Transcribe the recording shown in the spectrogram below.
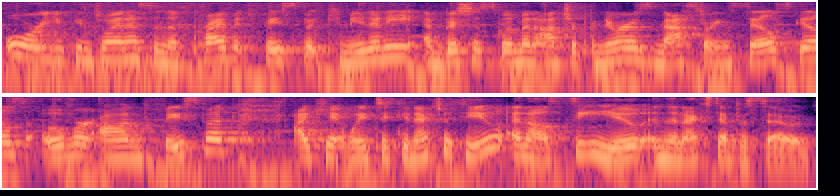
or you can join us in the private Facebook community, Ambitious Women Entrepreneurs Mastering Sales Skills over on Facebook. I can't wait to connect with you, and I'll see you in the next episode.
